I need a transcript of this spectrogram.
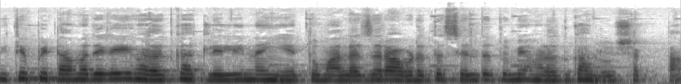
मी पिठामध्ये काही हळद घातलेली नाही आहे तुम्हाला जर आवडत असेल तर तुम्ही हळद घालू शकता.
